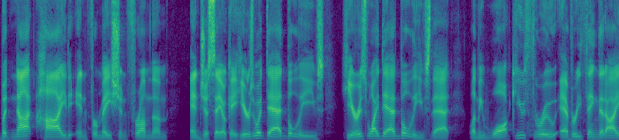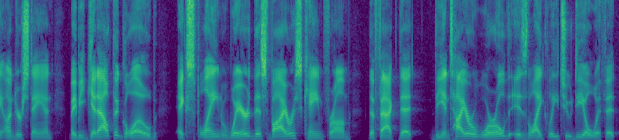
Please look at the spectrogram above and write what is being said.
but not hide information from them and just say, okay, here's what dad believes. Here is why dad believes that. Let me walk you through everything that I understand. Maybe get out the globe, explain where this virus came from, the fact that the entire world is likely to deal with it,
